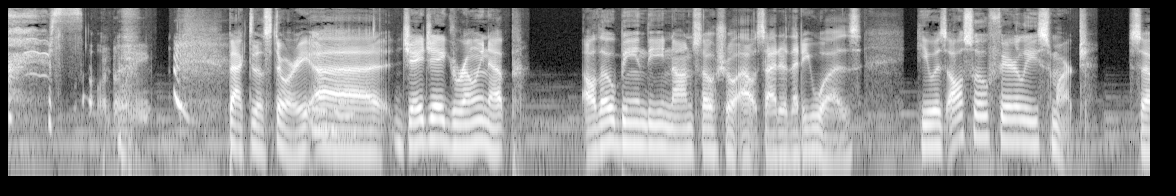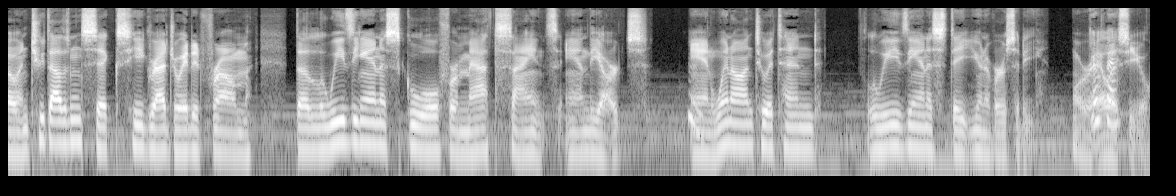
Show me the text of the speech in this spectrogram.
You're so annoying. Back to the story. Mhm. Uh, JJ growing up, although being the non social outsider that he was, he was also fairly smart. So in 2006, he graduated from the Louisiana School for Math, Science, and the Arts Hmm. and went on to attend Louisiana State University, or Okay. LSU.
